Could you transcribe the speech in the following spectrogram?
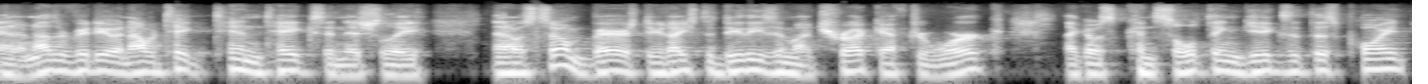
and another video, and I would take 10 takes initially. And I was so embarrassed, dude. I used to do these in my truck after work. Like I was consulting gigs at this point,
